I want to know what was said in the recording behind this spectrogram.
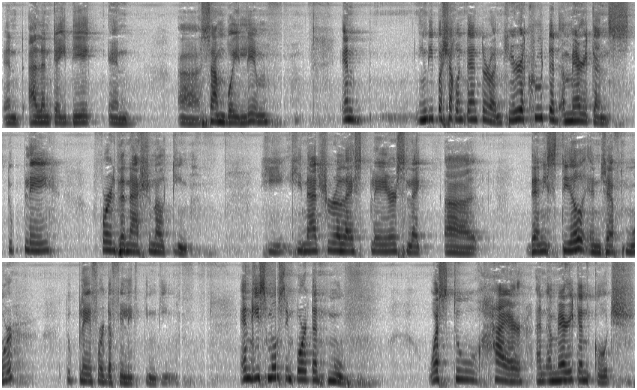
and Allan Caidic and uh, Samboy Lim. And hindi pa siya kontento ron. He recruited Americans to play for the national team. He, he naturalized players like uh, Dennis Still and Jeff Moore to play for the Philippine team. And his most important move was to hire an American coach,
